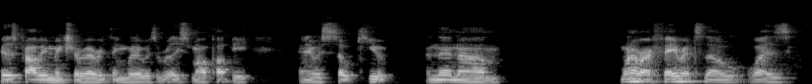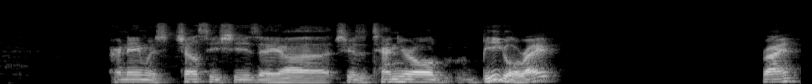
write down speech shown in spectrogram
It was probably a mixture of everything, but it was a really small puppy, and it was so cute. And then um, one of our favorites though was her name was Chelsea. She's a uh, she was a ten year old beagle, right? Ryan.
